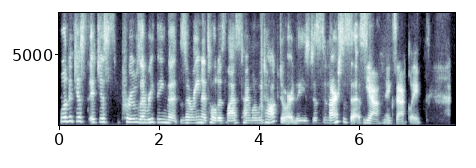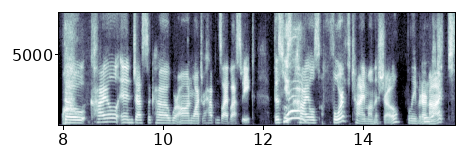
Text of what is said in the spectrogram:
Well, it just it just proves everything that Tzarina told us last time when we talked to her that he's just a narcissist. Yeah, exactly. Wow. So Kyle and Jessika were on Watch What Happens Live last week. This was Yay. Kyle's fourth time on the show, believe it or not.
